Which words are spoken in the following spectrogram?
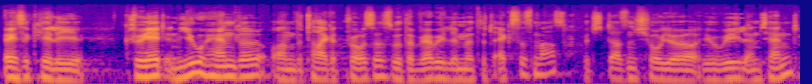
basically create a new handle on the target process with a very limited access mask, which doesn't show your, your real intent.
